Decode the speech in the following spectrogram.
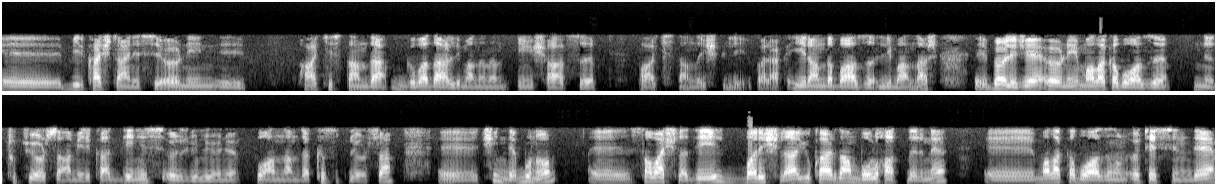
e, birkaç tanesi örneğin e, Pakistan'da Gwadar Limanı'nın inşası, Pakistan'la işbirliği yaparak, İran'da bazı limanlar. E, böylece örneğin Malaka Boğazı tutuyorsa Amerika, deniz özgürlüğünü bu anlamda kısıtlıyorsa, e, Çin de bunu e, savaşla değil barışla yukarıdan boru hatlarını Malaka Boğazı'nın ötesinde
